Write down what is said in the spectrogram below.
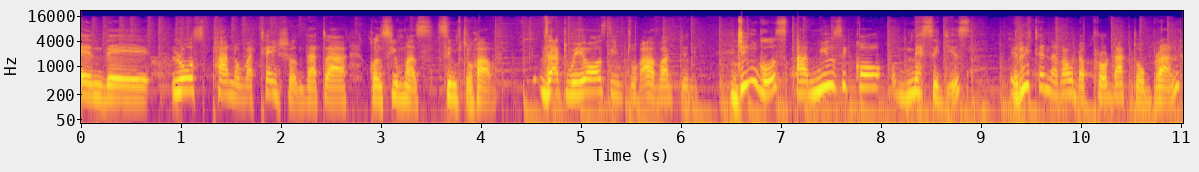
and the low span of attention that consumers seem to have, that we all seem to have actually. Jingles are musical messages written around a product or brand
